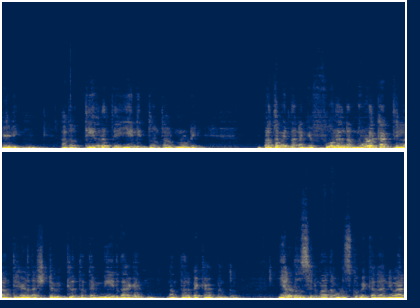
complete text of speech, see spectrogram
ಕೇಳಿ, ಅದರ ತೀವ್ರತೆ ಏನಿತ್ತು ಅಂತ ಅವ್ರು ನೋಡಿ. ಪ್ರಥಮದಿಂದ ನನಗೆ ಫೋನಲ್ಲಿ ನೋಡೋಕ್ಕಾಗ್ತಿಲ್ಲ ಅಂತ ಹೇಳಿದಷ್ಟು ವಿಕೃತತೆ ಮೀರಿದಾಗ ನಾನು ತರಬೇಕಾಗಿ ಬಂತು. ಎರಡೂ ಸಿನಿಮಾದ ಉಳಿಸ್ಕೋಬೇಕಾದ ಅನಿವಾರ್ಯ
